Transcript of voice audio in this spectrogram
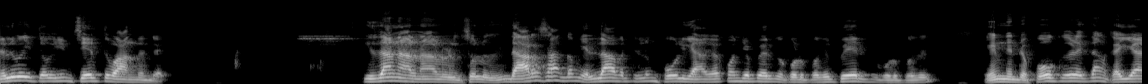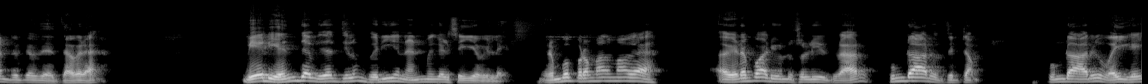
நிலுவைத் தொகையும் சேர்த்து வாங்குங்கள். இதுதான் நான் நான் அவர்களுக்கு சொல்லுது. இந்த அரசாங்கம் எல்லாவற்றிலும் போலியாக கொஞ்சம் பேருக்கு கொடுப்பது பேருக்கு கொடுப்பது என்கின்ற போக்குகளைத்தான் கையாண்டிருக்கிறதே தவிர வேறு எந்த விதத்திலும் பெரிய நன்மைகள் செய்யவில்லை. ரொம்ப பிரமாதமாக எடப்பாடி ஒன்று சொல்லியிருக்கிறார் குண்டாறு திட்டம். குண்டாறு வைகை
